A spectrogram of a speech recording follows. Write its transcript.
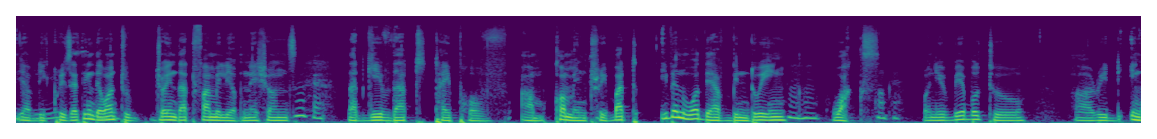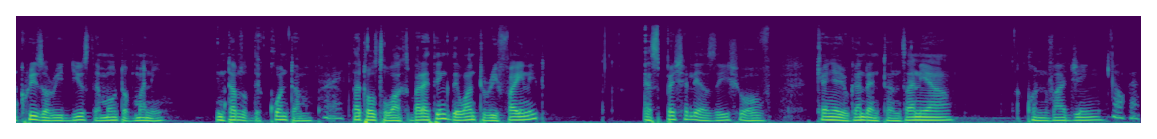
you have decreased. I think they want to join that family of nations Okay. that give that type of um, commentary. But even what they have been doing Mhm. works. Okay. When you be able to uh, re- increase or reduce the amount of money in terms of the quantum, Right. that also works. But I think they want to refine it, especially as the issue of Kenya, Uganda, and Tanzania converging. Okay.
